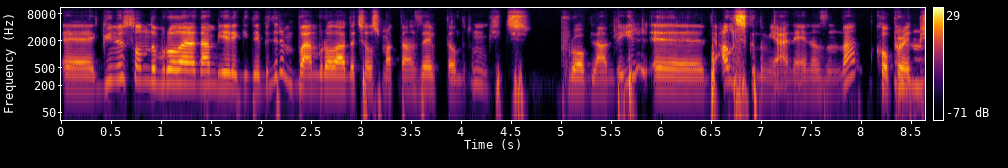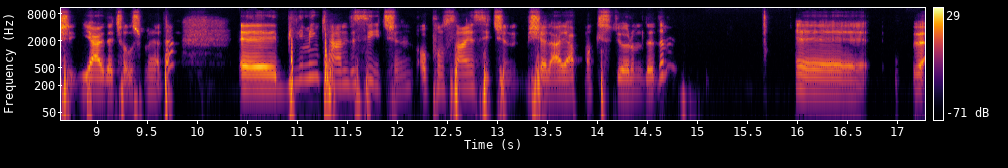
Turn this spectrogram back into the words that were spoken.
e, günün sonunda buralardan bir yere gidebilirim. Ben buralarda çalışmaktan zevk de alırım. Hiç problem değil. E, alışkınım yani en azından. Corporate bir, şey, bir yerde çalışmaya da. E, bilimin kendisi için, open science için bir şeyler yapmak istiyorum dedim. E, ve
